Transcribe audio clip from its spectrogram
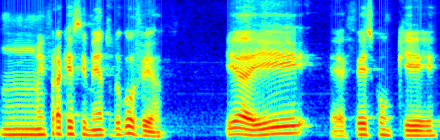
um enfraquecimento do governo. E aí é, fez com que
